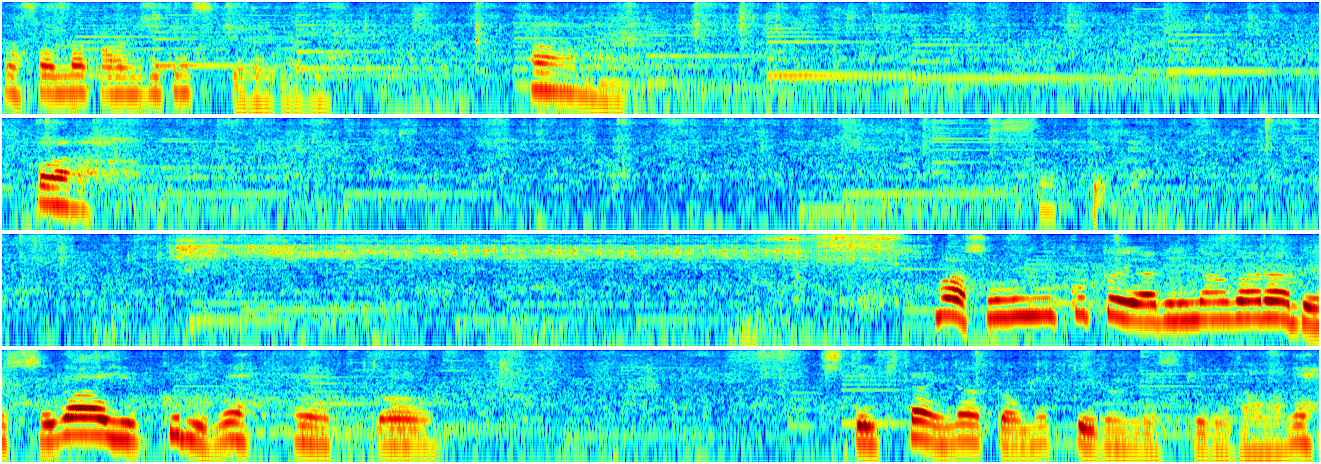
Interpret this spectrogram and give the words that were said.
まあそんな感じですけれども。はあ。はあ。まあそういうことやりながらですが、ゆっくりね、えー、っと、していきたいなと思っているんですけれどもね。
